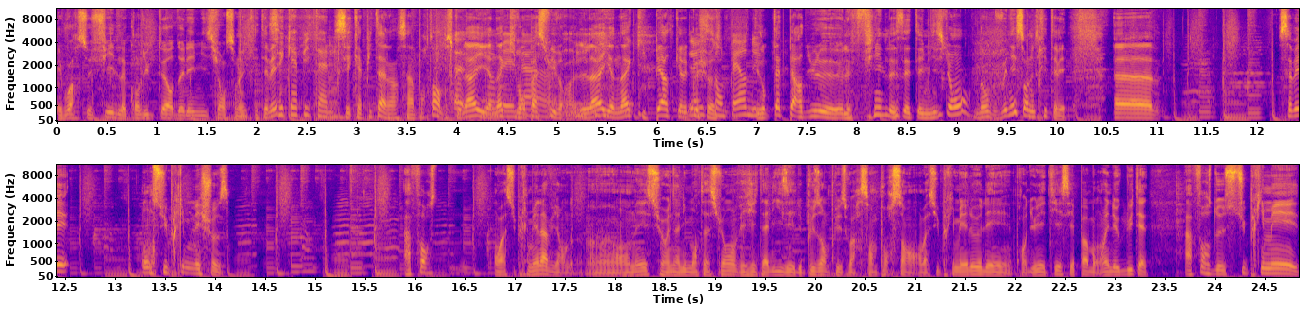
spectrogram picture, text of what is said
et voir ce fil conducteur de l'émission sur Nutri TV. C'est capital. C'est capital, hein, c'est important parce que Euh, là, il y en a qui vont là, pas suivre. Là, il y en a qui perdent quelque Là, ils chose. sont perdus. Ils ont peut-être perdu le, le fil de cette émission, donc venez sur Nutri TV. Euh, vous savez, on supprime les choses. À force, on va supprimer la viande. Euh, on est sur une alimentation végétalisée de plus en plus, voire 100%. On va supprimer le lait, les produits laitiers, c'est pas bon. Et le gluten. À force de supprimer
